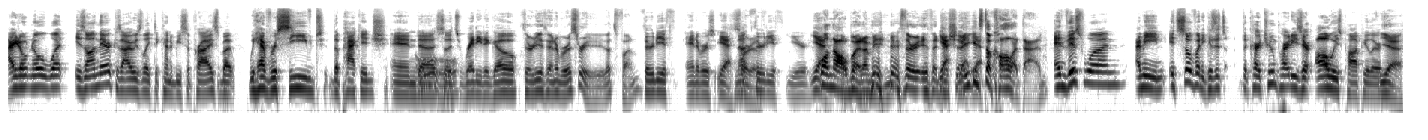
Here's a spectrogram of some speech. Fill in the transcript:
I don't know what is on there because I always like to kind of be surprised, but we have received the package and uh, so it's ready to go. 30th anniversary. That's fun. 30th anniversary, yeah, not Sort of. 30th year, yeah. Well, no, but I mean, 30th edition. yeah, you can yeah. still call it that. And this one, I mean, it's so funny because it's the cartoon parties are always popular. Yeah.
